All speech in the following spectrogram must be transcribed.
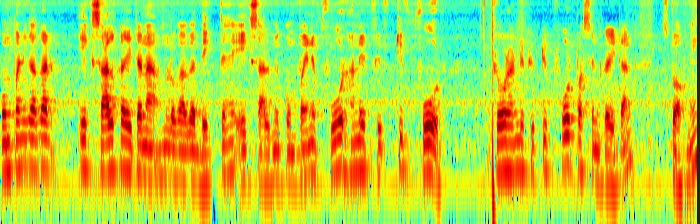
कंपनी का अगर एक साल का रिटर्न हम लोग अगर देखते हैं, एक साल में कंपनी ने 454 454 परसेंट का रिटर्न स्टॉक ने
